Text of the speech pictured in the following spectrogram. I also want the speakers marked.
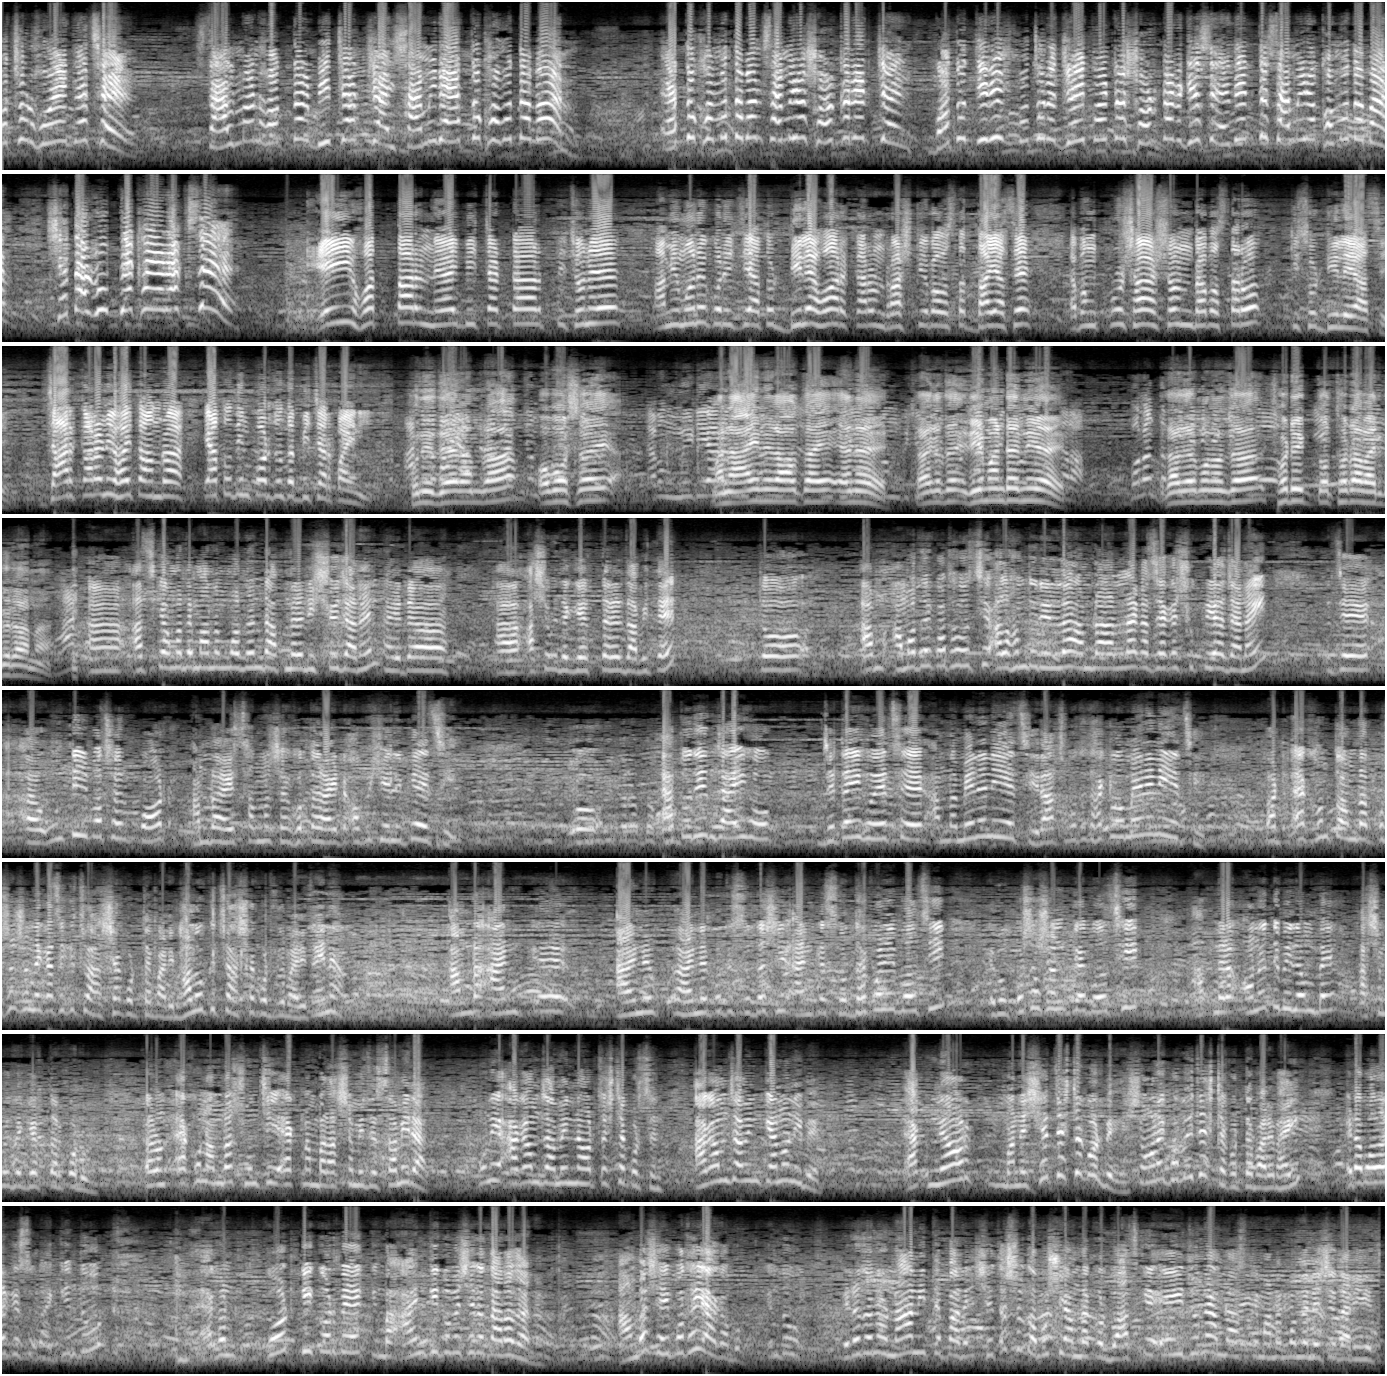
Speaker 1: বছর হয়ে গেছে। সালমান হত্যার বিচার চাই। স্বামীরা এত ক্ষমতাবান। এত ক্ষমতাবান স্বামীরা সরকারের চাই। গত তিরিশ বছরে যে কয়টা সরকার গেছে এদের তো স্বামীরা ক্ষমতাবান। সেটা রূপ দেখায় রাখছে।
Speaker 2: এই হত্যার ন্যায় বিচারটার পিছনে আমি মনে করি যে এত ডিলে হওয়ার কারণ রাষ্ট্রীয় ব্যবস্থার দায় আছে এবং প্রশাসন ব্যবস্থারও কিছু ডিলে আছে। যার কারণে হয়তো আমরা এতদিন পর্যন্ত বিচার পাইনি।
Speaker 3: খুনিদের আমরা অবশ্যই
Speaker 2: এবং মিডিয়া
Speaker 3: মানে আইনের আওতায় এনে তাকে রিমান্ডে নিয়ে তাদের মনে হয় সঠিক তথ্যটা বাইর করে আনা।
Speaker 4: আজকে আমাদের মানববন্ধনটা আপনারা নিশ্চয়ই জানেন এটা আসামিদের গ্রেফতারের দাবিতে। তো আমাদের কথা হচ্ছে আলহামদুলিল্লাহ আমরা আল্লাহর কাছে একটা শুক্রিয়া জানাই যে উনত্রিশ বছর পর আমরা এই সালমান শাহ হত্যার রাইট অফিসিয়ালি পেয়েছি। তো এতদিন যাই হোক যেটাই হয়েছে আমরা মেনে নিয়েছি রাজপথে থাকলেও মেনে নিয়েছি বাট এখন তো আমরা প্রশাসনের কাছে কিছু আশা করতে পারি ভালো কিছু আশা করতে পারি তাই না? আমরা আইনকে আইনের আইনের প্রতি শ্রদ্ধাশীল, আইনকে শ্রদ্ধা করেই বলছি এবং প্রশাসনকে বলছি, আপনারা অনতি বিলম্বে আসামিদের গ্রেফতার করুন। কারণ এখন আমরা শুনছি এক নম্বর আসামি যে সামিরা, উনি আগাম জামিন নেওয়ার চেষ্টা করছেন। আগাম জামিন কেন নিবে? এক নেওয়ার মানে সে চেষ্টা করবে, সে অনেকভাবেই চেষ্টা করতে পারে ভাই, এটা বলার কিছু নাই। কিন্তু এখন কোর্ট কি করবে কিংবা আইন কি করবে সেটা তারা জানে। আমরা সেই পথেই আগাবো। কিন্তু এটা যেন না নিতে পারে, সেটা শুধু অবশ্যই আমরা করব। আজকে এই জন্য আমরা আজকে মানববন্ধনে এসে দাঁড়িয়েছি।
